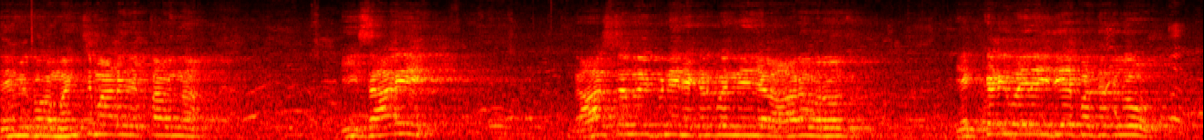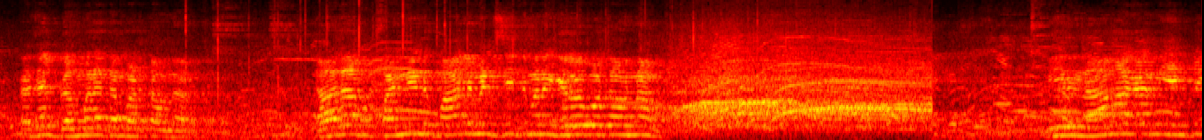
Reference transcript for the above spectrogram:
నేను మీకు ఒక మంచి మాట చెప్తా ఉన్నా. ఈసారి రాష్ట్రంలో ఇప్పుడు నేను ఎక్కడికి పోయినా ఇవాళ ఆరవ రోజు. ఎక్కడికి పోయినా ఇదే పద్ధతిలో ప్రజలు బ్రహ్మరథం పడతా ఉన్నారు. దాదాపు పన్నెండు పార్లమెంట్ సీట్లు మనం గెలవబోతా ఉన్నాం. మీరు నామాగారిని ఎంపీ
